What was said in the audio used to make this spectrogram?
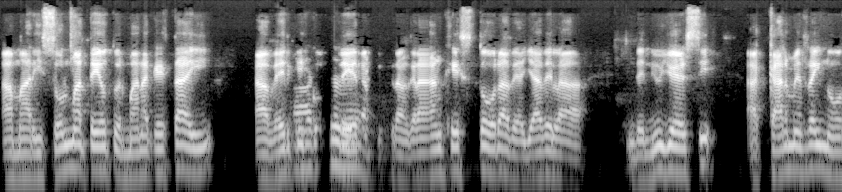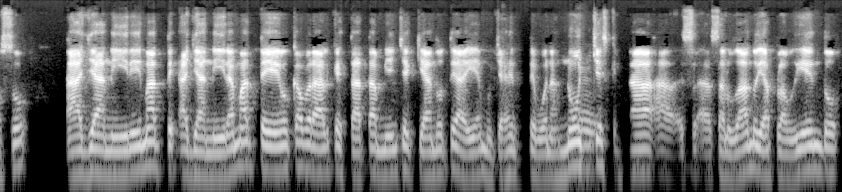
a Marisol Mateo, tu hermana que está ahí, a Berky ah, Contreras, nuestra gran gestora de allá de, la, de New Jersey, a Carmen Reynoso, a Yanira, Mate, a Yanira Mateo Cabral, que está también chequeándote ahí. mucha gente, buenas noches, que está ah, saludando y aplaudiendo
